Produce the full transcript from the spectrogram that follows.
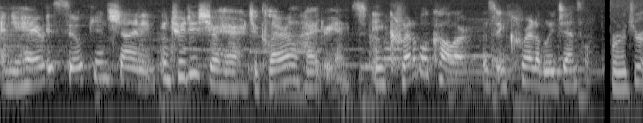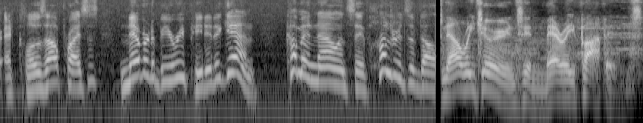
and your hair is silky and shining. Introduce your hair to Clairol Hydrience. Incredible color that's incredibly gentle. Furniture at closeout prices, never to be repeated again. Come in now and save hundreds of dollars. Now returns in Mary Poppins.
